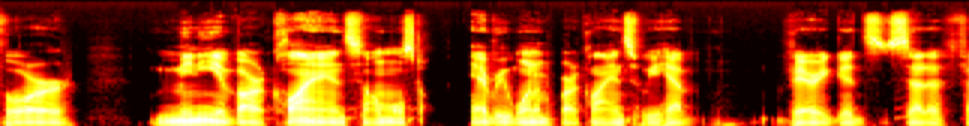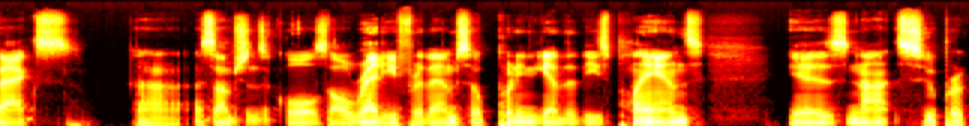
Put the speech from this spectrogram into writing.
for many of our clients, almost every one of our clients, we have very good set of facts, uh, assumptions, and goals already for them. So putting together these plans is not super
